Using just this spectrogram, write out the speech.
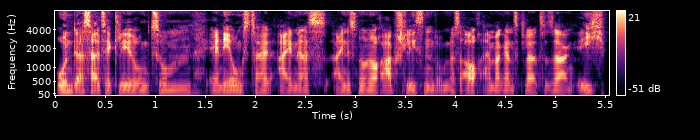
Und das als Erklärung zum Ernährungsteil. Eines, eines nur noch abschließend, um das auch einmal ganz klar zu sagen. Ich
